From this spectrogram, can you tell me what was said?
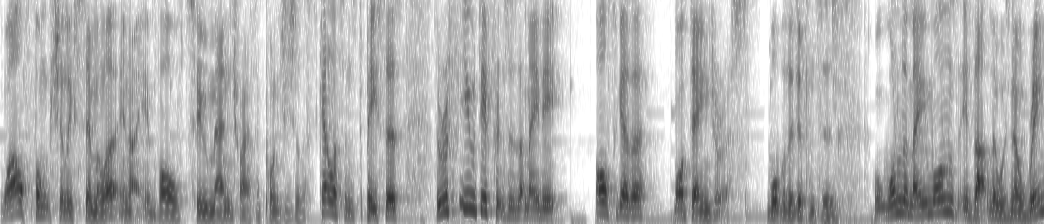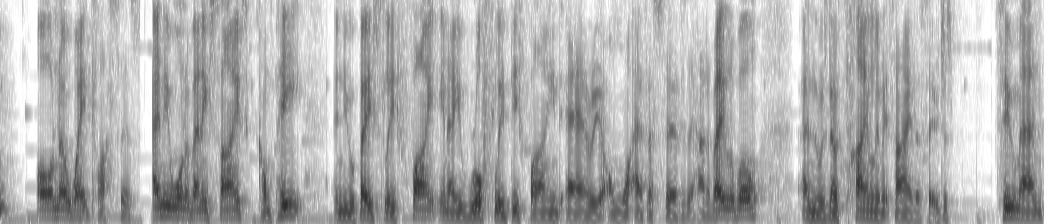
While functionally similar in that it involved two men trying to punch each other's skeletons to pieces, there were a few differences that made it altogether more dangerous. What were the differences? Well, one of the main ones is that there was no ring or no weight classes. Anyone of any size could compete, and you would basically fight in a roughly defined area on whatever surface they had available. And there was no time limits either, so it was just two men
